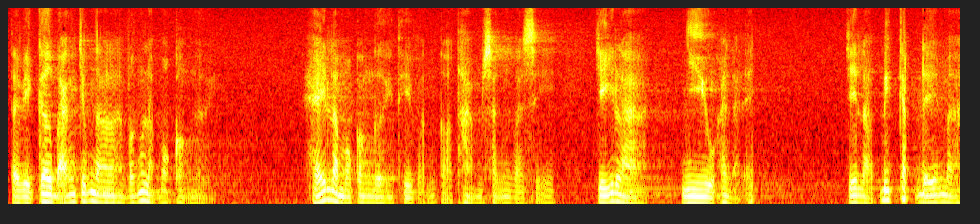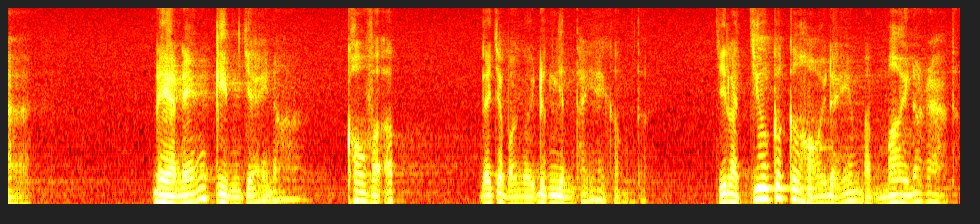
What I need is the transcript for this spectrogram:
Tại vì cơ bản chúng ta vẫn là một con người. Hễ là một con người thì vẫn có tham sân và si, chỉ là nhiều hay là ít chỉ là biết cách để mà đè nén kiềm chế nó cover up để cho mọi người đừng nhìn thấy hay không thôi. Chỉ là chưa có cơ hội để mà mời nó ra thôi.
